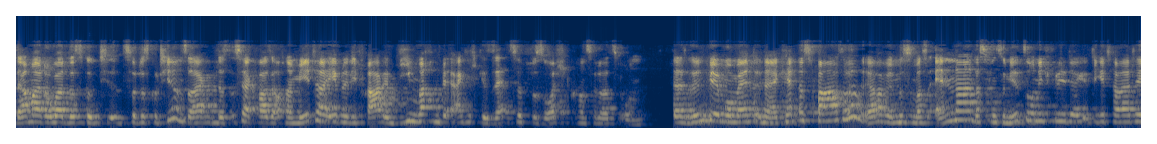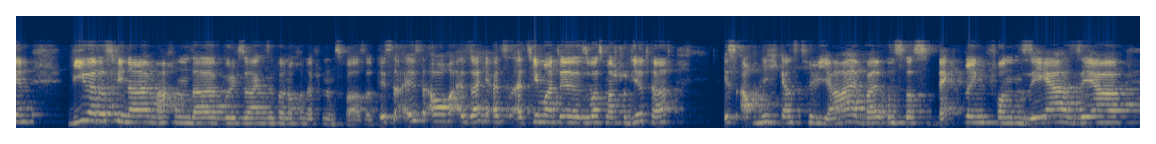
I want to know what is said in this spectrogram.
da mal darüber diskuti zu diskutieren und sagen, das ist ja quasi auf einer Metaebene die Frage, wie machen wir eigentlich Gesetze für solche Konstellationen? Da sind wir im Moment in der Erkenntnisphase. Ja, wir müssen was ändern. Das funktioniert so nicht für die Digitalthemen. Wie wir das final machen, da würde ich sagen, sind wir noch in der Findungsphase. Ist, ist auch, sag ich, als, als jemand, der sowas mal studiert hat, ist auch nicht ganz trivial, weil uns das wegbringt von sehr, sehr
